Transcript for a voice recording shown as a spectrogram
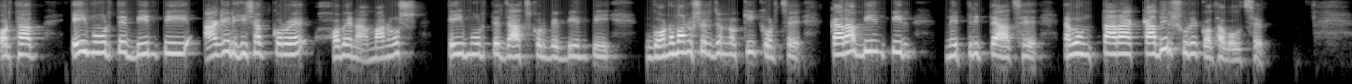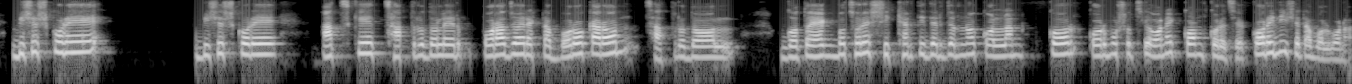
অর্থাৎ এই মুহূর্তে বিএনপি আগের হিসাব করে হবে না। মানুষ এই মুহূর্তে যাচ করবে বিএনপি গণমানুষের জন্য কি করছে, কারা বিএনপির নেতৃত্বে আছে এবং তারা কাদের সুরে কথা বলছে। বিশেষ করে বিশেষ করে আজকে ছাত্র দলের পরাজয়ের একটা বড় কারণ ছাত্র দল গত এক বছরে শিক্ষার্থীদের জন্য কল্যাণকর কর্মসূচি অনেক কম করেছে। করেনি সেটা বলব না।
